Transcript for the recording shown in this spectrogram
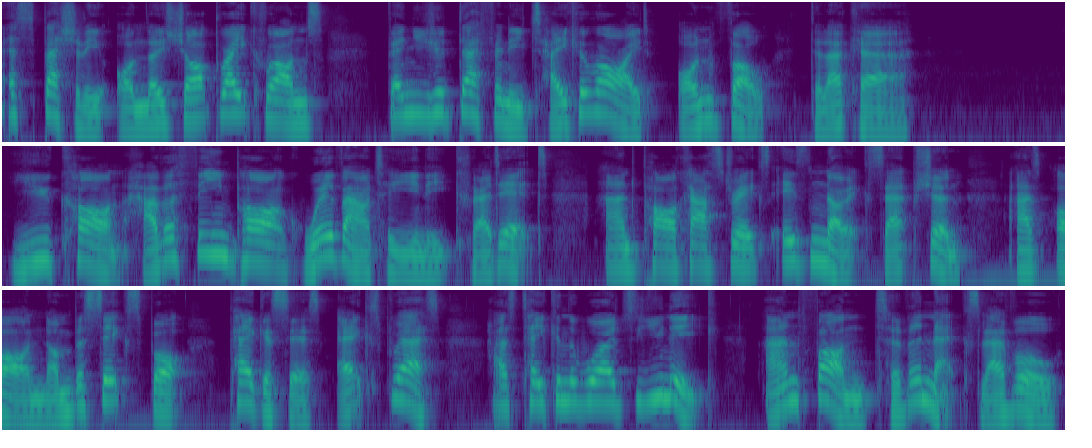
especially on those sharp brake runs, then you should definitely take a ride on Vol d'Icare. You can't have a theme park without a unique credit, and Park Asterix is no exception, as our number 6 spot, Pegasus Express, has taken the words unique and fun to the next level.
